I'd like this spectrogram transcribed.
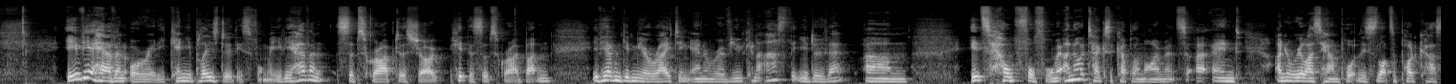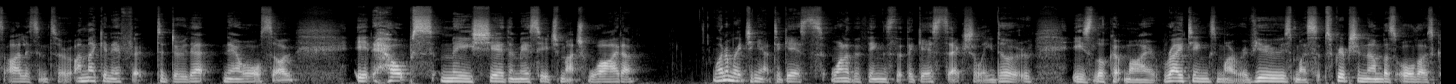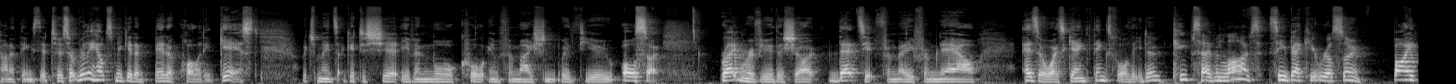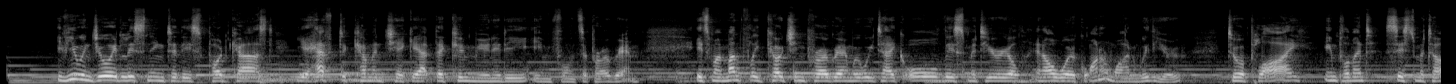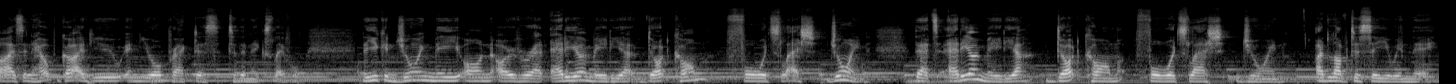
If you haven't already, can you please do this for me? If you haven't subscribed to the show, hit the subscribe button. If you haven't given me a rating and a review, can I ask that you do that? Um, it's helpful for me. I know it takes a couple of moments, uh, and I didn't realize how important this is. Lots of podcasts I listen to. I make an effort to do that now also. It helps me share the message much wider. When I'm reaching out to guests, one of the things that the guests actually do is look at my ratings, my reviews, my subscription numbers, all those kind of things there too. So it really helps me get a better quality guest, which means I get to share even more cool information with you also. Rate and review the show. That's it for me from now as always, gang, thanks for all that you do. Keep saving lives. See you back here real soon. Bye. If you enjoyed listening to this podcast, you have to come and check out the Community Influencer Program. It's my monthly coaching program where we take all this material and I'll work one on one with you to apply, implement, systematize, and help guide you and your practice to the next level. Now, you can join me on over at adiomedia.com forward slash join. That's adiomedia.com forward slash join. I'd love to see you in there.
